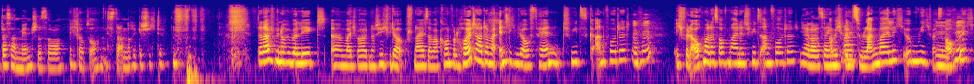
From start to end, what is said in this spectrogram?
dass er ein Mensch ist, aber ich glaube es auch das nicht. ist eine andere Geschichte. Dann habe ich mir noch überlegt, ähm, weil ich war heute natürlich wieder auf Schneils seinem Account, weil heute hat er mal endlich wieder auf Fan-Tweets geantwortet. Mhm. Ich will auch mal, dass er auf meine Tweets antwortet. Ja, Larissa, Aber ich bin zu langweilig irgendwie, ich weiß Mhm. auch nicht.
